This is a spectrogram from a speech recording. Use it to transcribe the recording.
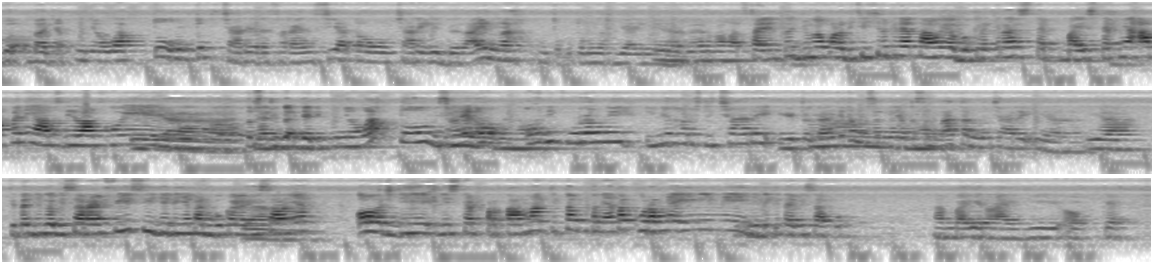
ba- banyak punya waktu untuk cari referensi atau cari ide lain lah untuk untuk Iya ngerjainnya benar banget. Selain itu juga kalau dicicil kita tahu ya bu kira-kira step by stepnya apa nih harus dilakuin Iya, gitu. terus Dan- juga jadi punya waktu. Misalnya, Iya, oh, oh ini kurang nih, ini harus dicari gitu kan. Hmm, kita mesti punya benar-benar. kesempatan mencarinya. Iya, kita juga bisa revisi jadinya kan bukan Ya. misalnya oh di di step pertama kita ternyata kurangnya ini nih, jadi kita bisa nambahin lagi. Oke.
